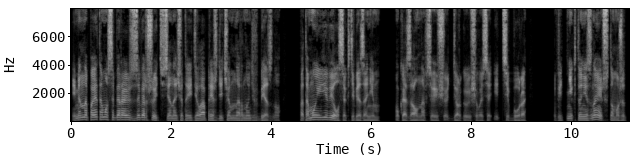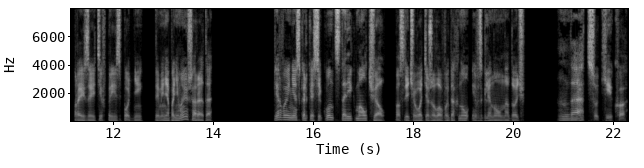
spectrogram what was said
Именно поэтому собираюсь завершить все начатые дела, прежде чем нырнуть в бездну. Потому и явился к тебе за ним, указал на все еще дергающегося Иттибура. Ведь никто не знает, что может произойти в преисподней. Ты меня понимаешь, Арета?» Первые несколько секунд старик молчал, после чего тяжело выдохнул и взглянул на дочь. «Да, Цукико,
